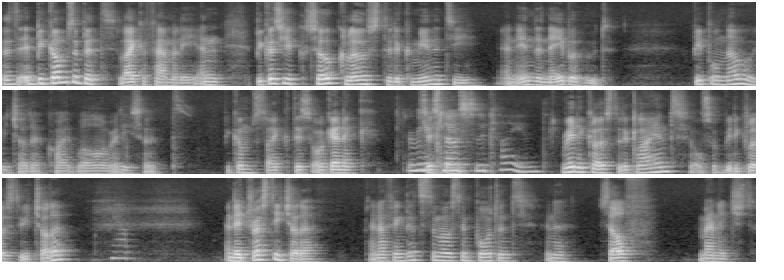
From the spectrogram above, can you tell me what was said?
It, it becomes a bit like a family, and because you're so close to the community and in the neighborhood, people know each other quite well already. So it becomes like this organic, really System. close to the client. really close to the client, also really close to each other, Yeah. and they trust each other. And I think that's the most important in a self managed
